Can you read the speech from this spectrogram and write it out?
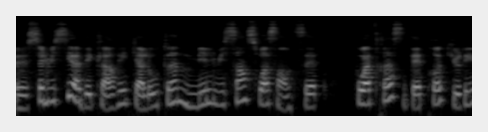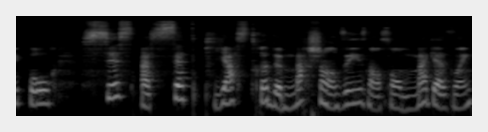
Euh, Celui-ci a déclaré qu'à l'automne 1867, Poitras s'était procuré pour 6 à 7 piastres de marchandises dans son magasin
